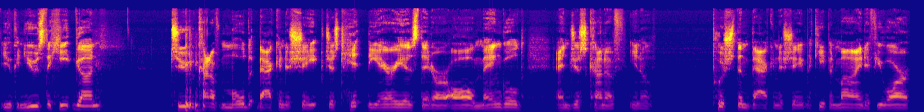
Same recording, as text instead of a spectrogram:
you can use the heat gun to kind of mold it back into shape. Just hit the areas that are all mangled and just kind of you know push them back into shape. Now keep in mind, if you are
